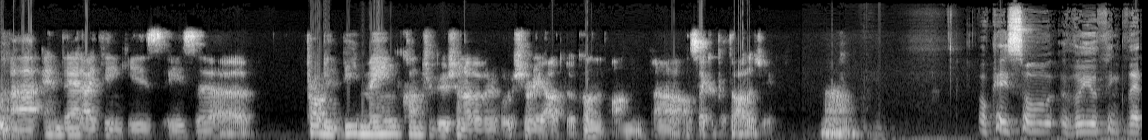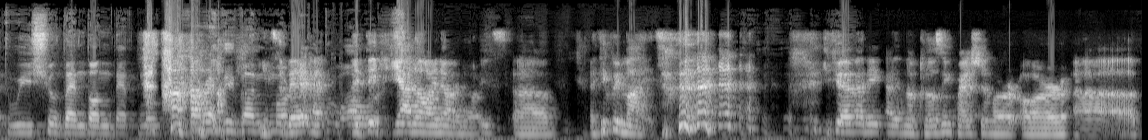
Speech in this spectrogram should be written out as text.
Uh, and that I think is is uh, probably the main contribution of an evolutionary outlook on on, uh, on psychopathology. Uh, okay, so do you think that we should end on that note? We've already done more very, than two I, I think, yeah, no, I know, I know. It's, uh, I think we might. if you have any, I don't know, closing question or, or uh,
